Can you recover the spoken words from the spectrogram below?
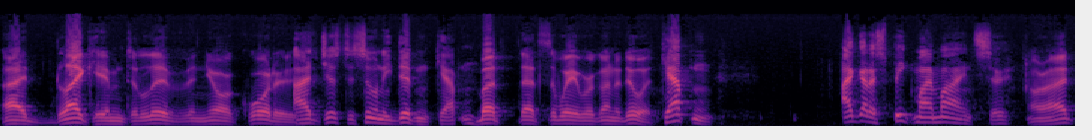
I'd like him to live in your quarters. I'd just as soon he didn't, Captain. But that's the way we're going to do it. Captain, I gotta speak my mind, sir. All right?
